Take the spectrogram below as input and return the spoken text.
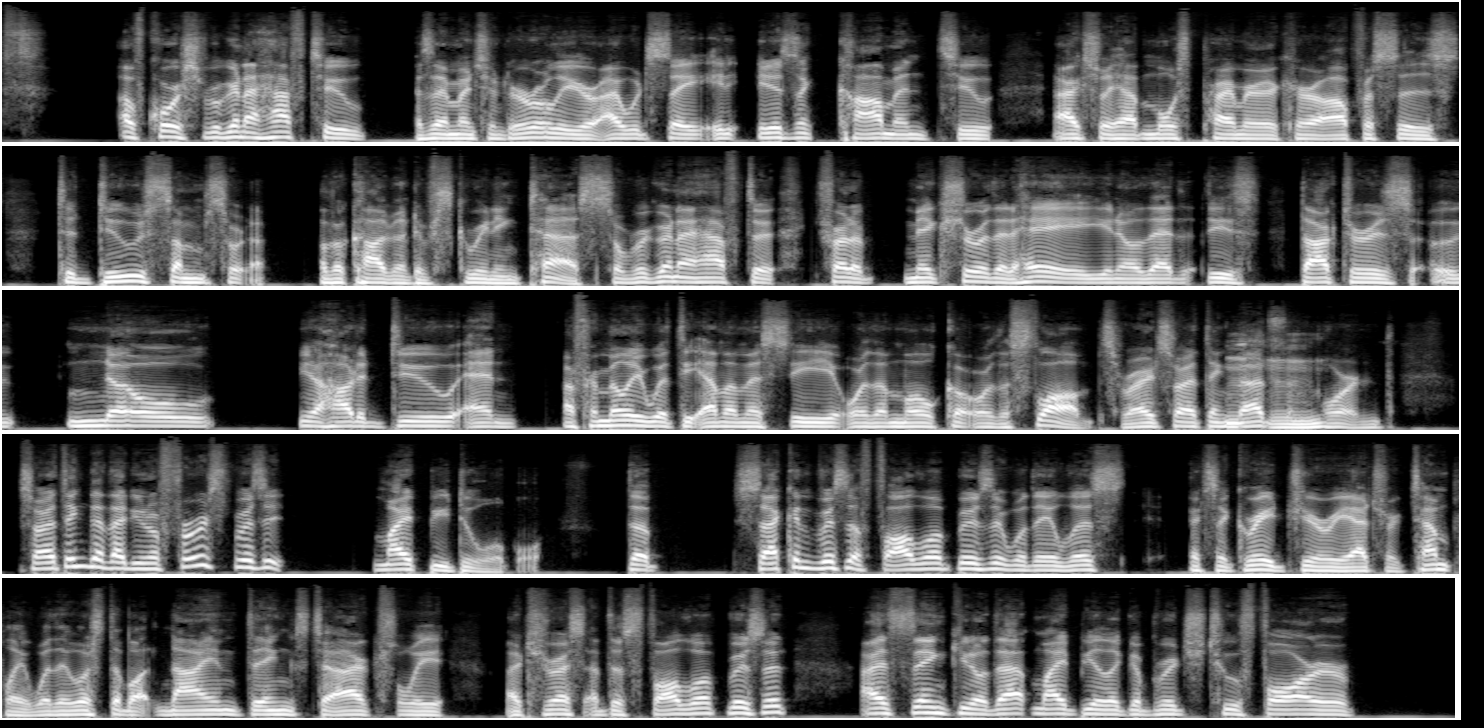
of course we're going to have to as I mentioned earlier, I would say it, it isn't common to actually have most primary care offices to do some sort of, of a cognitive screening test. So we're going to have to try to make sure that, hey, you know, that these doctors uh, know, you know, how to do and are familiar with the MMSE or the MoCA or the SLUMS, right? So I think that's mm-hmm. important. So I think that that, you know, first visit might be doable. The second visit, follow up visit, where they list, it's a great geriatric template where they list about nine things to actually address at this follow up visit, I think, you know, that might be like a bridge too far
